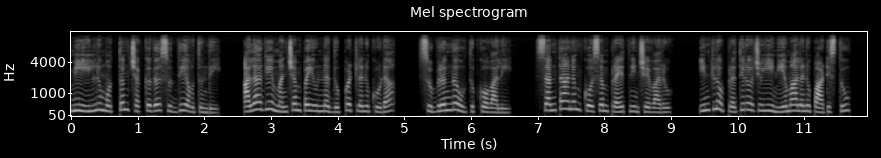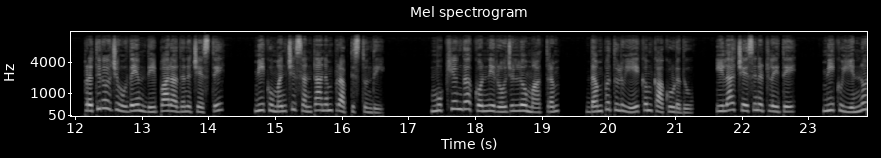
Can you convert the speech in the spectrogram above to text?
మీ ఇల్లు మొత్తం చక్కగా శుద్ధి అవుతుంది. అలాగే మంచంపై ఉన్న దుప్పట్లను కూడా శుభ్రంగా ఉతుక్కోవాలి. సంతానం కోసం ప్రయత్నించేవారు. ఇంట్లో ప్రతిరోజు ఈ నియమాలను పాటిస్తూ ప్రతిరోజు ఉదయం దీపారాధన చేస్తే మీకు మంచి సంతానం ప్రాప్తిస్తుంది. ముఖ్యంగా కొన్ని రోజుల్లో మాత్రం దంపతులు ఏకం కాకూడదు. ఇలా చేసినట్లయితే మీకు ఎన్నో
